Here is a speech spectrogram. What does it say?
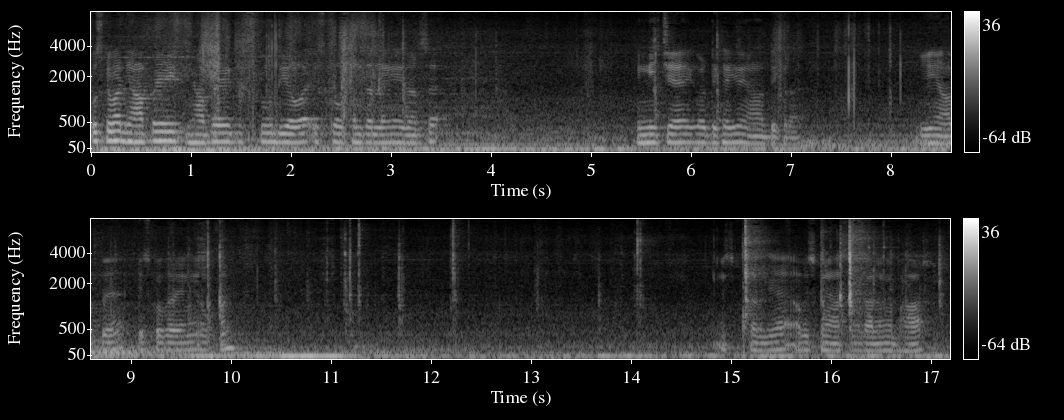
उसके बाद यहाँ पे यहाँ पे एक स्क्रू दिया हुआ है, इसको ओपन कर लेंगे इधर से। नीचे है, एक बार दिखाइए, यहाँ दिख रहा है। ये यहाँ पे है, इसको करेंगे ओपन इसको कर लिया, अब इसको यहाँ से निकालेंगे बाहर।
